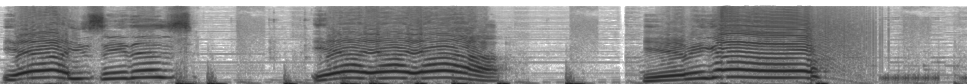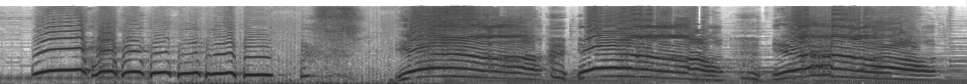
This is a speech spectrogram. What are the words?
Yeah, you see this? Yeah, yeah, yeah! Here we go! yeah! Yeah! Yeah!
